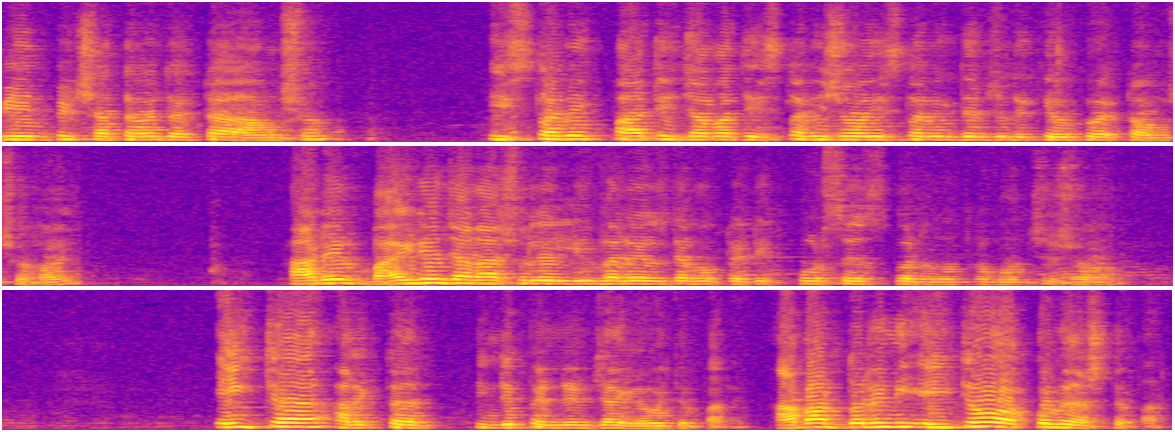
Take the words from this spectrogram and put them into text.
বিএনপির সাথে হয়তো একটা অংশ, ইসলামিক পার্টি, জামাতে ইসলামী সহ ইসলামিকদের যদি কেউ কেউ একটা অংশ হয়, আর এর বাইরে যারা আসলে লিবারেল ডেমোক্রেটিক ফোর্সেস গণতন্ত্র মঞ্চ সহ, এইটা আরেকটা ইন্ডিপেন্ডেন্ট জায়গা হইতে পারে। আবার ধরে নি এইটাও কমে আসতে পারে।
